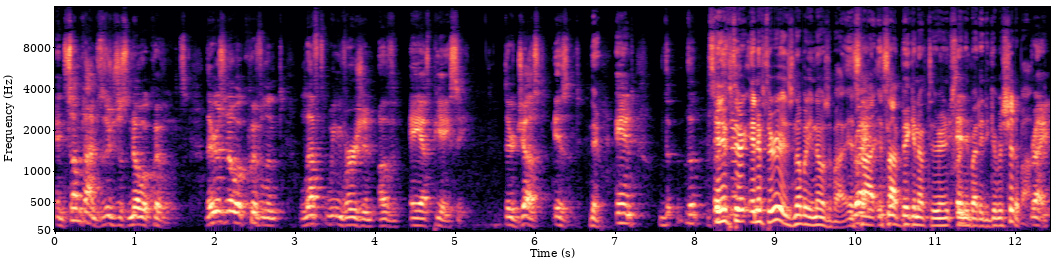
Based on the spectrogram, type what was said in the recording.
and sometimes there's just no equivalence. There is no equivalent left wing version of AFPAC. There just isn't. No. And the, the And if there and if there is, nobody knows about it. It's Right. not it's not big enough to, for anybody to give a shit about. Right,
